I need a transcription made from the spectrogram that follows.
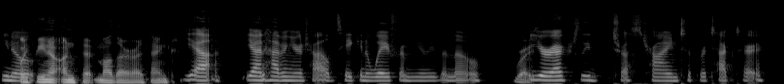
you know like being an unfit mother i think. Yeah yeah and having your child taken away from you even though right. you're actually just trying to protect her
